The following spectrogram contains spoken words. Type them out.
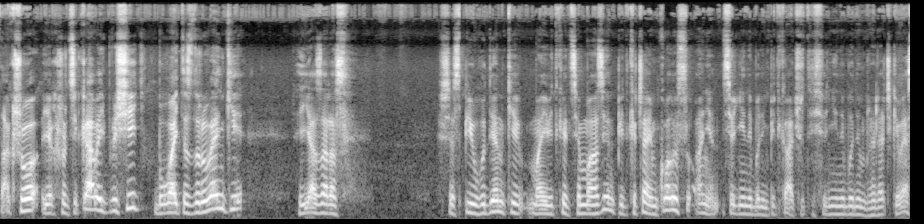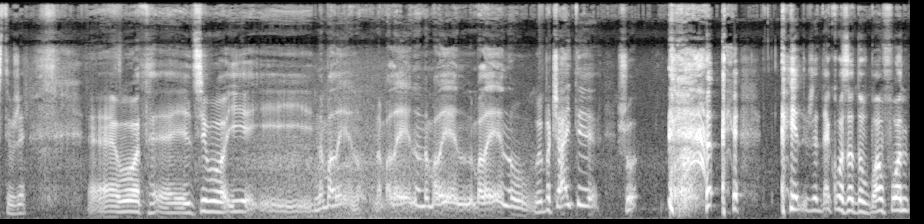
Так що, якщо цікавить, пишіть, бувайте здоровенькі. Я зараз ще з півгодинки має відкритися магазин, підкачаємо колесо. А ні, сьогодні не будемо підкачувати, сьогодні не будемо гречки вести вже. Е, от, е, цього, і, і на малину, на малину, на малину, на малину. Вибачайте, що я вже декого задовбав фон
